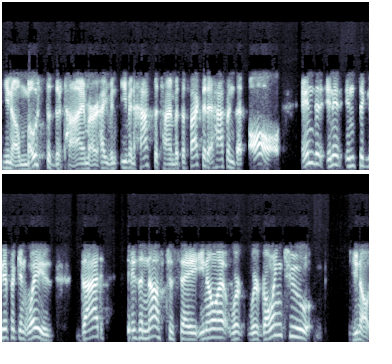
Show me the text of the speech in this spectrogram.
you know most of the time or even even half the time. But the fact that it happens at all and in, in insignificant ways that is enough to say, you know what, we're, we're going to, you know,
